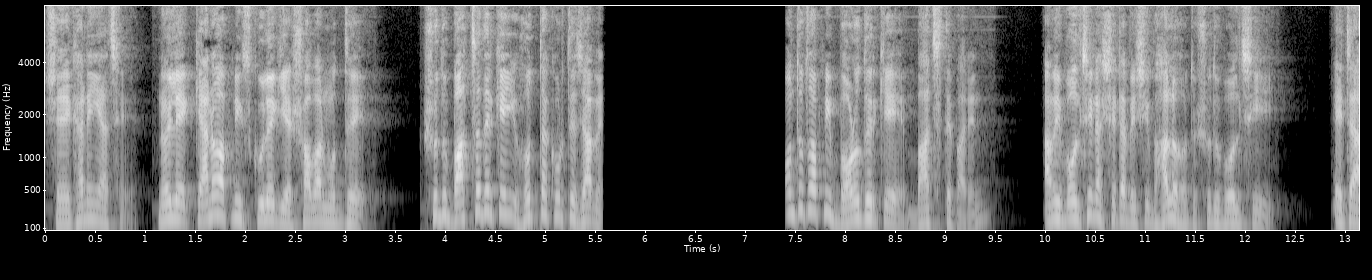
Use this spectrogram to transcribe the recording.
সে এখানেই আছে। নইলে কেন আপনি স্কুলে গিয়ে সবার মধ্যে শুধু বাচ্চাদেরকেই হত্যা করতে যাবেন? অন্তত আপনি বড়দেরকে বাঁচতে পারেন। আমি বলছি না সেটা বেশি ভালো হতো, শুধু বলছি এটা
